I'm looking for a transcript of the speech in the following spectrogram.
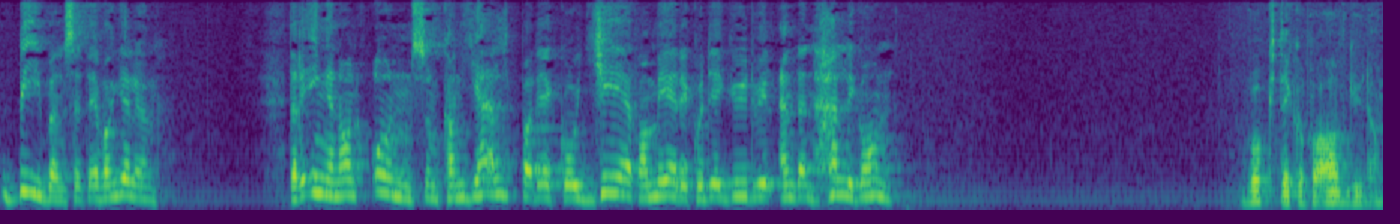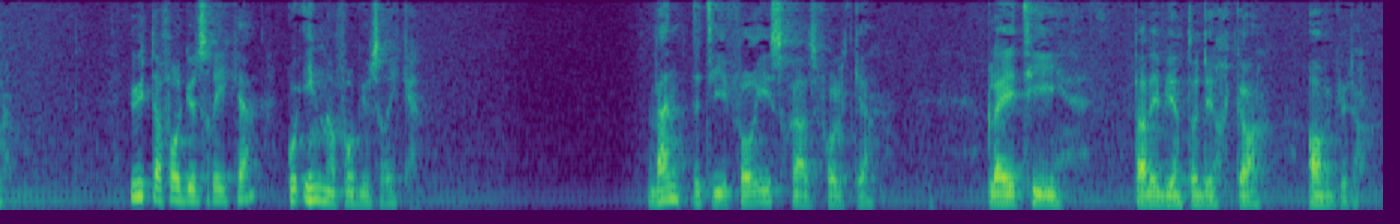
Bibelen sitt evangelium. Det er ingen annen ånd som kan hjelpe dere og gjøre med dere det Gud vil, enn Den hellige ånd. Vokt dere på avgudene. Utenfor Guds rike og innenfor Guds rike. Ventetid for israelsfolket ble ei tid der de begynte å dyrke avguder.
